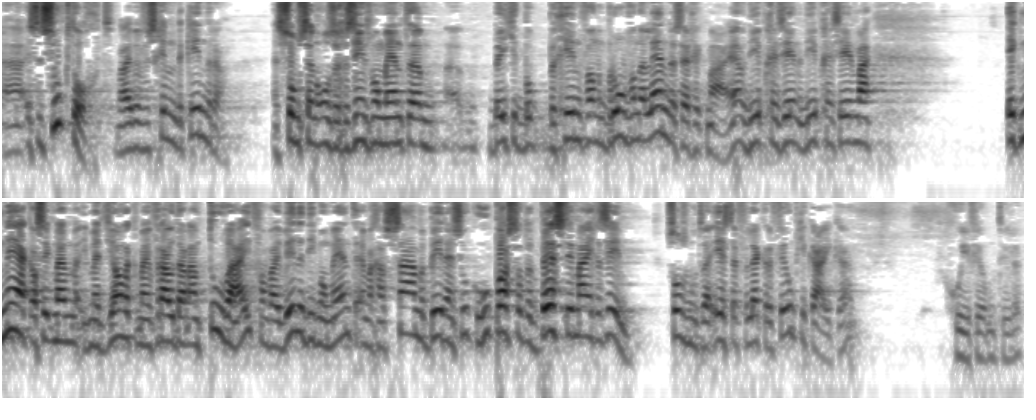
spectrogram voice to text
Uh, is een zoektocht. Wij hebben verschillende kinderen. En soms zijn onze gezinsmomenten een, beetje het begin van een bron van ellende, zeg ik maar. Hè? Die heeft geen zin en die heeft geen zin. Maar ik merk als ik met, met Janneke, mijn vrouw, daaraan toewijd, van wij willen die momenten en we gaan samen bidden en zoeken, hoe past dat het beste in mijn gezin? Soms moeten wij eerst even lekker een filmpje kijken. Goeie film natuurlijk.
